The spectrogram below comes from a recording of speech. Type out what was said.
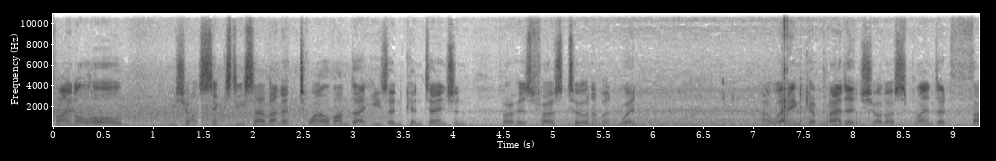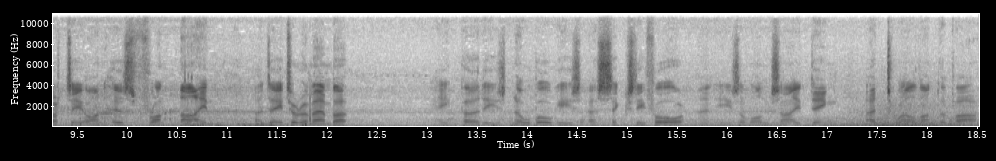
final hole. He shot 67 at 12 under. He's in contention for his first tournament win. Wawrinka Pradit shot a splendid 30 on his front nine. A day to remember. Eight birdies, no bogeys, a 64, and he's alongside Ding at 12 under par.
